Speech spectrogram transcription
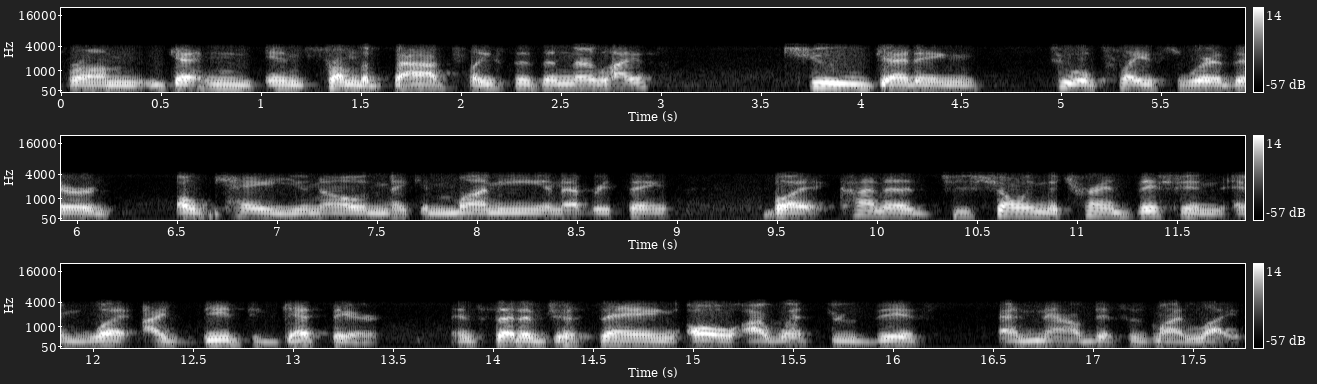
from getting in from the bad places in their life to getting to a place where they're okay, you know, making money and everything, but kind of just showing the transition and what I did to get there instead of just saying, "Oh, I went through this and now this is my life."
